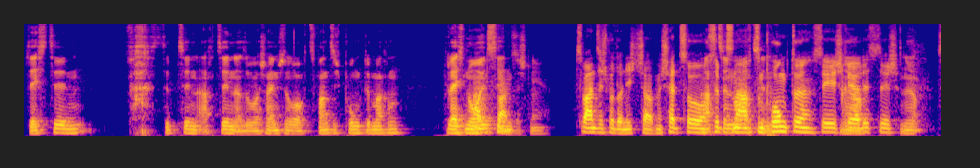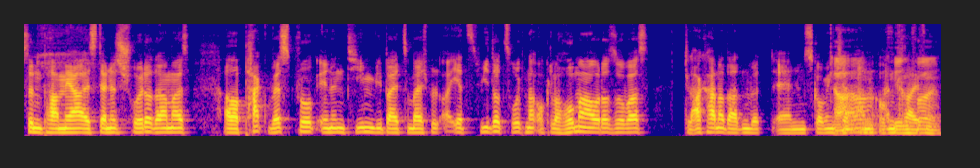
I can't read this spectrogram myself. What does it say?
16, ach, 17, 18, also wahrscheinlich sogar auch 20 Punkte machen. Vielleicht 19. 20, nee. 20 wird er nicht schaffen. Ich schätze so 18, 17, 18 19. Punkte, sehe ich Ja, realistisch. ja. Sind ein paar mehr als Dennis Schröder damals. Aber pack Westbrook in ein Team wie bei zum Beispiel jetzt wieder zurück nach Oklahoma oder sowas. Klar kann er äh, einen Scoring Champ Ja, an, angreifen.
